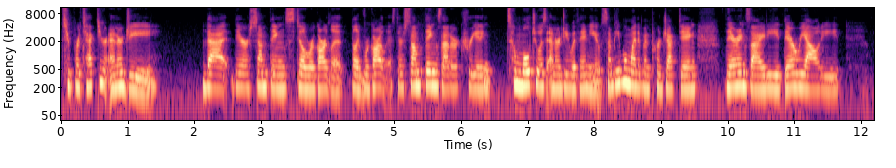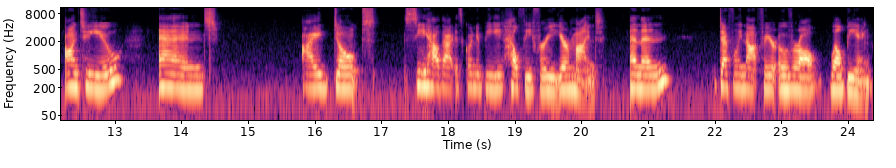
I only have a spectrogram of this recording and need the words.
to protect your energy that there are some things still regardless like regardless there's some things that are creating tumultuous energy within you. Some people might have been projecting their anxiety their reality onto you and i don't see how that is going to be healthy for your mind and then definitely not for your overall well-being.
